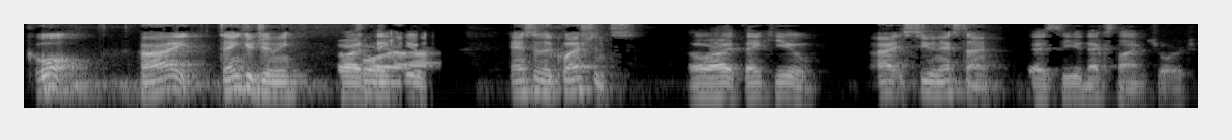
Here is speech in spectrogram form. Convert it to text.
Cool. All right. Thank you, Jimmy. All right. For, thank you. Uh, answer the questions. All right. Thank you. All right. See you next time. See you next time, George.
